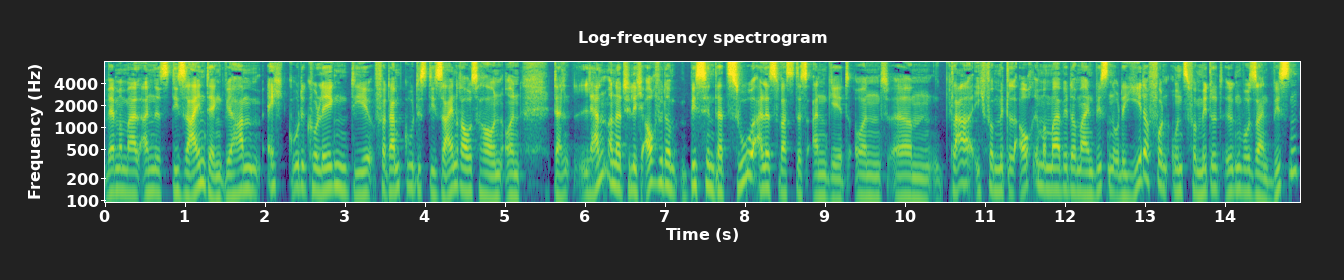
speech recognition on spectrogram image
wenn man mal an das Design denkt, wir haben echt gute Kollegen, die verdammt gutes Design raushauen und dann lernt man natürlich auch wieder ein bisschen dazu, alles was das angeht. Und ähm, klar, ich vermittel auch immer mal wieder mein Wissen oder jeder von uns vermittelt irgendwo sein Wissen.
